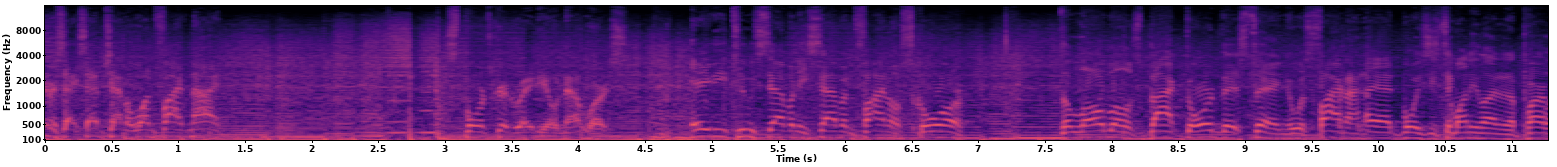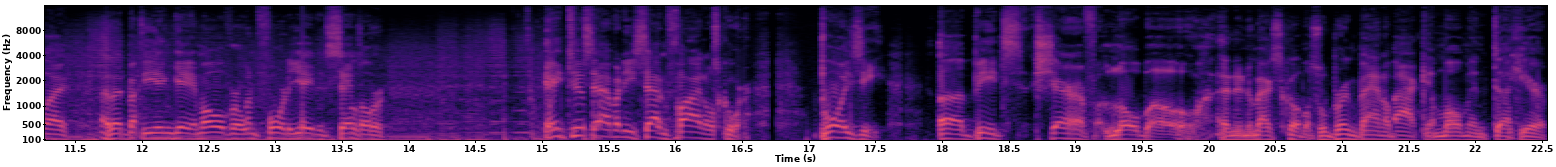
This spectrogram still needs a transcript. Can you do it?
Here's XM Channel 159. Sports Grid Radio Networks. 82-77 final score. The Lobos backdoored this thing. It was five. I had Boise State money line in a parlay, and then the in-game over 148 and sales over. 82-77 final score. Boise uh, beats Sheriff Lobo and the New Mexico Lobos. We'll bring Bano back in a moment uh, here.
